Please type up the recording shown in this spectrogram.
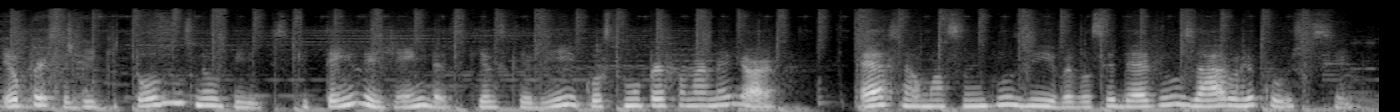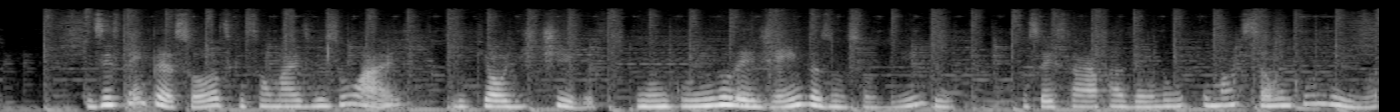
Eu percebi que todos os meus vídeos que têm legendas que eu escrevi costumam performar melhor. Essa é uma ação inclusiva e você deve usar o recurso sim. Existem pessoas que são mais visuais do que auditivas, e incluindo legendas no seu vídeo, você estará fazendo uma ação inclusiva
